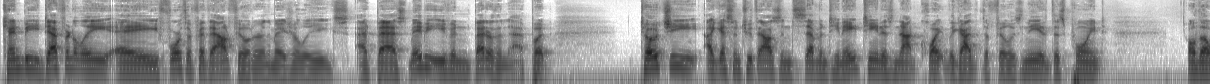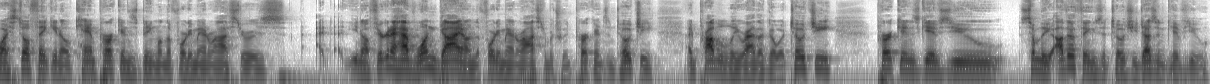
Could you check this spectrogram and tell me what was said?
can be definitely a fourth or fifth outfielder in the major leagues at best, maybe even better than that. But Tocci, I guess in 2017 18, is not quite the guy that the Phillies need at this point. Although I still think, you know, Cam Perkins being on the 40 man roster is, you know, if you're going to have one guy on the 40 man roster between Perkins and Tocci, I'd probably rather go with Tocci. Perkins gives you some of the other things that Tocci doesn't give you,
